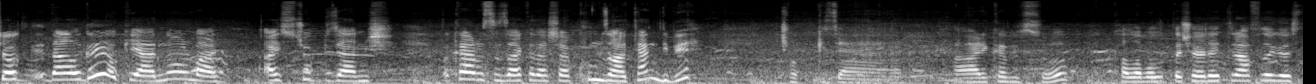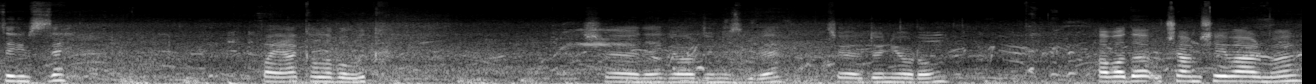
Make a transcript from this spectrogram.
Çok dalga yok yani normal. Ay su çok güzelmiş. Bakar mısınız arkadaşlar kum zaten dibi. Çok güzel. Harika bir su. Kalabalık da şöyle etrafı göstereyim size. Bayağı kalabalık. Şöyle gördüğünüz gibi. Şöyle dönüyorum. Havada uçan bir şey var mı?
